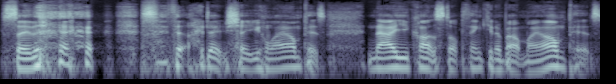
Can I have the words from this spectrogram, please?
so that, so that I don't show you my armpits. Now you can't stop thinking about my armpits.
